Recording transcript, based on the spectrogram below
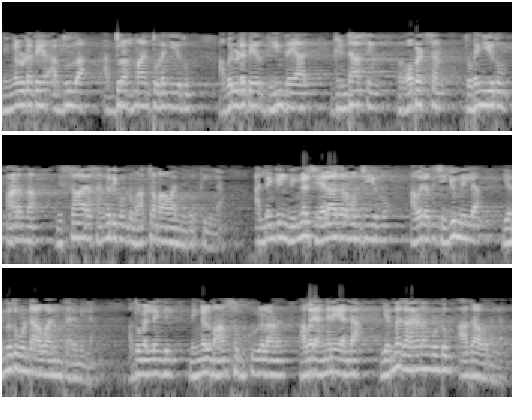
നിങ്ങളുടെ പേർ അബ്ദുള്ള അബ്ദുറഹ്മാൻ തുടങ്ങിയതും അവരുടെ പേർ ദീൻദയാൽ ഖണ്ഡാ സിംഗ് റോബർട്ട്സൺ തുടങ്ങിയതും ആണെന്ന നിസ്സാര സംഗതി കൊണ്ട് മാത്രമാവാൻ നിവൃത്തിയില്ല. അല്ലെങ്കിൽ നിങ്ങൾ ചേലാകർമ്മം ചെയ്യുന്നു അവരത് ചെയ്യുന്നില്ല എന്നതുകൊണ്ടാവാനും തരമില്ല. അതുമല്ലെങ്കിൽ നിങ്ങൾ മാംസഭുക്കുകളാണ് അവരങ്ങനെയല്ല എന്ന കാരണം കൊണ്ടും ആകാവതല്ല.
